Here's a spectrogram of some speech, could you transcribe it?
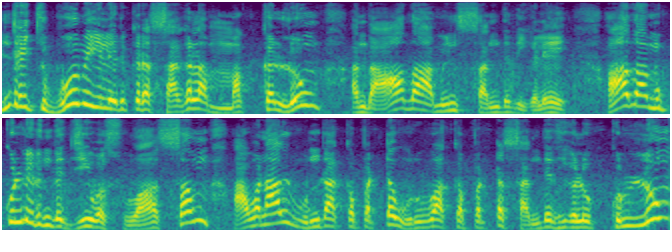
இன்றைக்கு பூமியில் இருக்கிற சகல மக்களும் அந்த ஆதாமின் சந்ததிகளே. ஆதாமுக்குள் இருந்த ஜீவ சுவாசம் அவனால் உண்டாக்கப்பட்ட உருவாக்கப்பட்ட சந்ததிகளுக்குள்ளும்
